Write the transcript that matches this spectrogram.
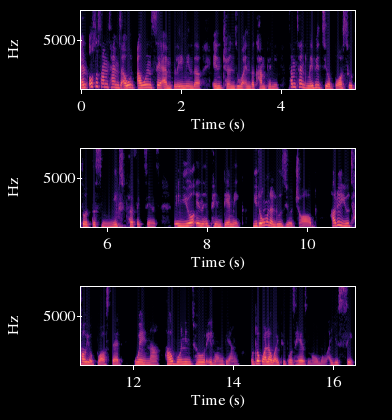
And also sometimes I wouldn't I wouldn't say I'm blaming the interns who are in the company. Sometimes maybe it's your boss who thought this makes perfect sense. When you're in a pandemic, you don't want to lose your job. How do you tell your boss that wena how born wrong byang? O tlo kwala white people's hair is normal. Are you sick?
